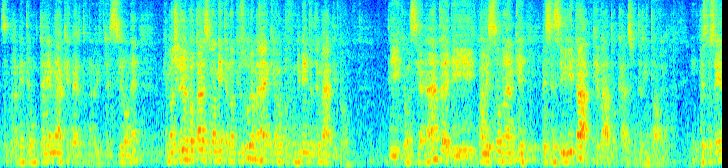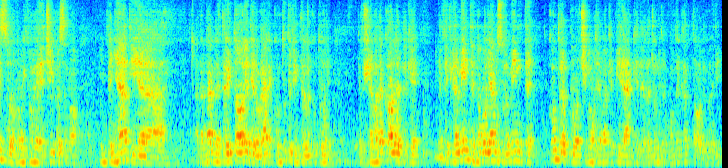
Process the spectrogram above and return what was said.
sicuramente è un tema che merita una riflessione, che non ci deve portare solamente a una chiusura, ma anche a un approfondimento tematico di come sia nata e di quali sono anche le sensibilità che va a toccare sul territorio. In questo senso noi come Circo siamo impegnati a nel territorio a dialogare con tutti gli interlocutori che riusciamo ad accogliere perché effettivamente non vogliamo solamente contrapporci, ma vogliamo capire anche le ragioni del mondo cattolico e, di,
